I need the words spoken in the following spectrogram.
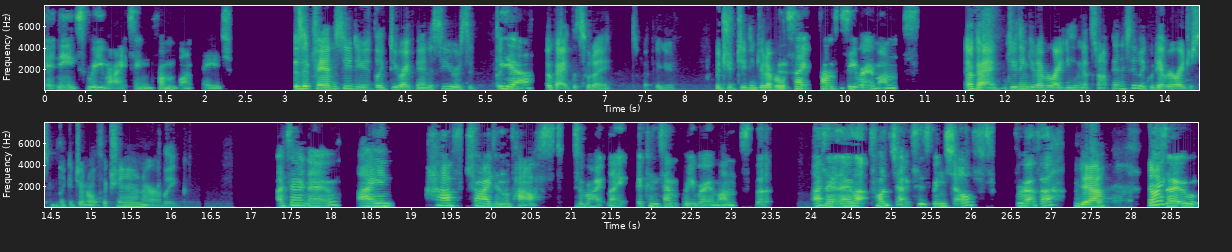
it needs rewriting from a blank page. Is it fantasy? Do you like do you write fantasy or is it like Yeah. Okay, that's what I that's what I figured. Would you do you think you'd ever It's like fantasy romance. Okay. Do you think you'd ever write anything that's not fantasy? Like would you ever write just like a general fiction or like I don't know. I have tried in the past to write like a contemporary romance, but I don't know, that project has been shelved forever. Yeah. No, I, so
